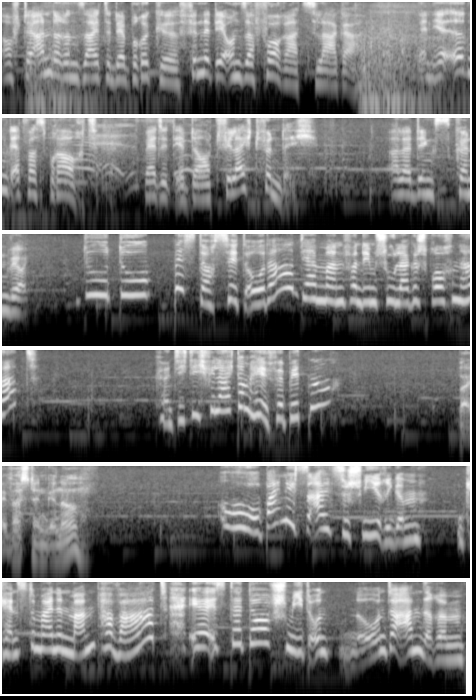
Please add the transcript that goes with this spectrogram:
Auf der anderen Seite der Brücke findet ihr unser Vorratslager. Wenn ihr irgendetwas braucht, werdet ihr dort vielleicht fündig. Allerdings können wir... Du, du bist doch Sid, oder? Der Mann, von dem Schula gesprochen hat? Könnte ich dich vielleicht um Hilfe bitten? Bei was denn genau? Oh, bei nichts allzu Schwierigem. Kennst du meinen Mann Pavard? Er ist der Dorfschmied und unter anderem.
